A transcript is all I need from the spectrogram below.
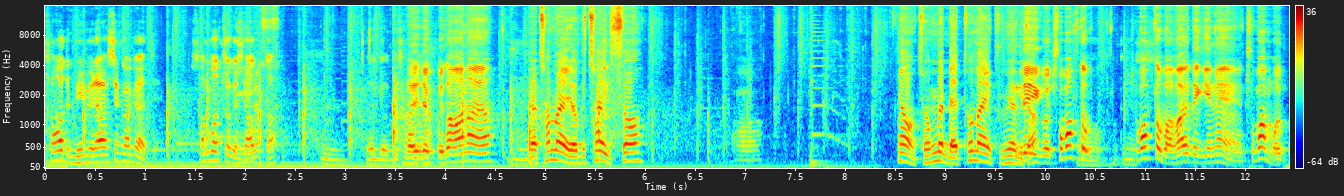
청와대 밀밀 할 생각해야 돼. 3번 쪽에 밀밀? 세웠다. 음. 여기 여기. 나 이제 구상 하나야. 음. 야 참아야 여기 차 있어 어. 형 정면 레토나이 두 명이다 근데 이거 초밥도 어, 그냥- 초밥도 막아야 되긴 해. 초밥 뭐,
